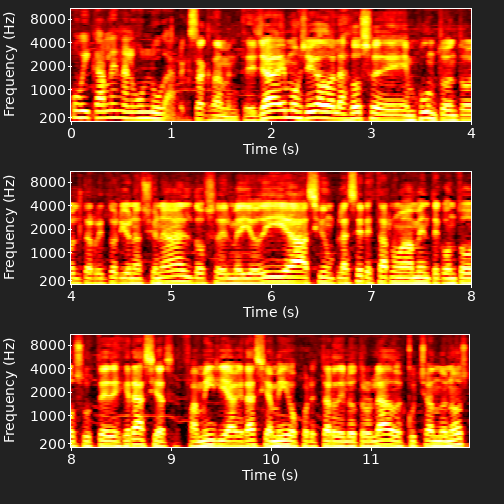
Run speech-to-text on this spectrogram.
ubicarle en algún lugar. Exactamente, ya hemos llegado a las 12 de- en punto en todo el territorio nacional, 12 del mediodía, ha sido un placer estar nuevamente con todos ustedes, gracias familia, gracias amigos por estar del otro lado escuchándonos,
